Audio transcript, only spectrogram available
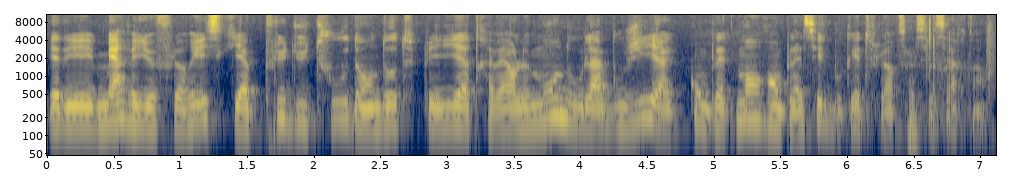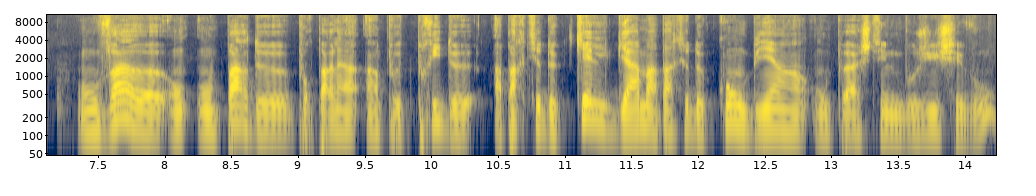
Il y a des merveilleux fleuristes qu'il n'y a plus du tout dans d'autres pays à travers le monde où la bougie a complètement remplacé le bouquet de fleurs, ça c'est certain. On va, euh, on, part de, pour parler un, peu de prix, de à partir de quelle gamme, à partir de combien on peut acheter une bougie chez vous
